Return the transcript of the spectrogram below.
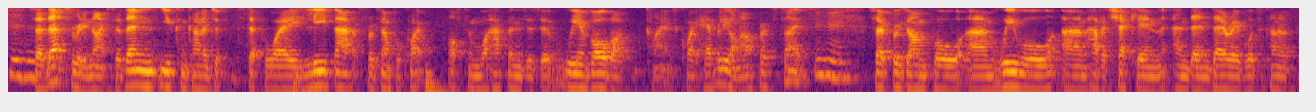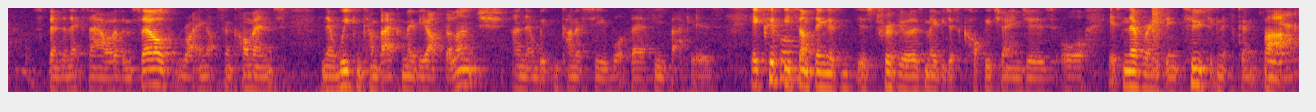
There's So that's really nice. So then you can kind of just step away, leave that. For example, quite often what happens is that we involve our clients quite heavily on our prototypes. Mm-hmm. So for example, um, we will um, have a check-in, and then they're able to kind of spend the next hour themselves writing up some comments. And then we can come back maybe after lunch, and then we can kind of see what their feedback is. It could be something as, as trivial as maybe just copy changes, or it's never anything too significant. But Yeah.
